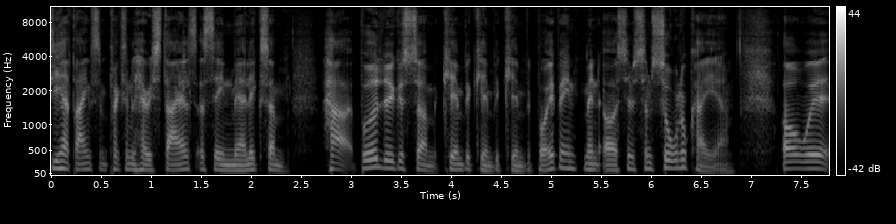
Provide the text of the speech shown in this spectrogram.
de her drenge, som for eksempel Harry Styles og Zayn Malik, som har både lykkes som kæmpe, kæmpe, kæmpe boyband, men også som solokarriere. Og øh,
